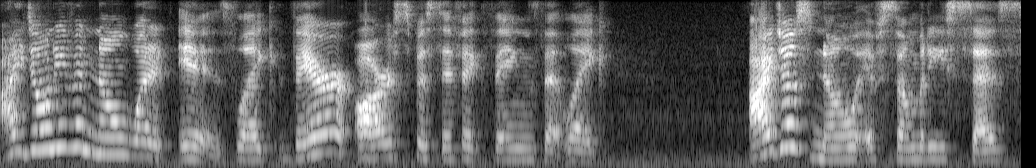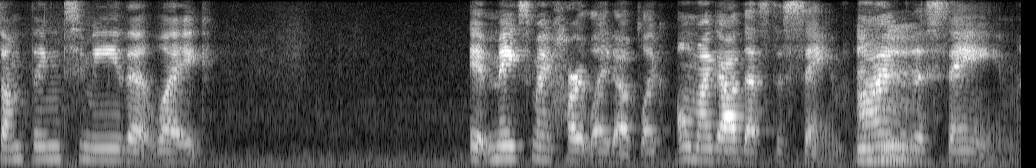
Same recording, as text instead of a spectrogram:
I don't even know what it is. Like, there are specific things that, like, I just know if somebody says something to me that, like, it makes my heart light up. Like, oh my God, that's the same. I'm Mhm. the same.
